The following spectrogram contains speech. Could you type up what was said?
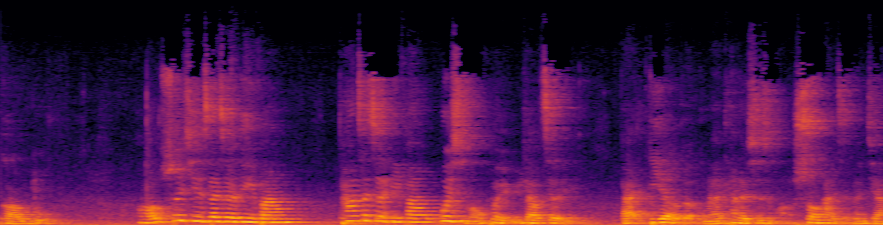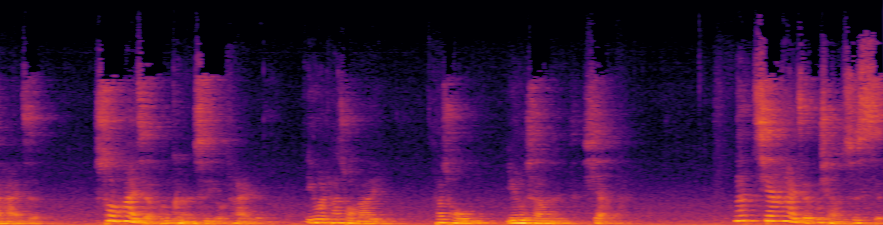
高度。好，所以其实在这个地方，他在这个地方为什么会遇到这里？来，第二个，我们来看的是什么？受害者跟加害者。受害者很可能是犹太人，因为他从哪里？他从耶路撒冷下来。那加害者不晓得是谁，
